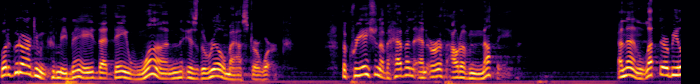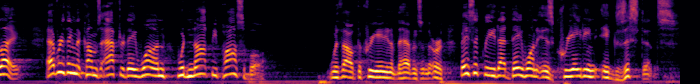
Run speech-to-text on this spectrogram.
But a good argument could be made that day one is the real masterwork. The creation of heaven and earth out of nothing. And then let there be light. Everything that comes after day one would not be possible without the creating of the heavens and the earth. Basically, that day one is creating existence.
